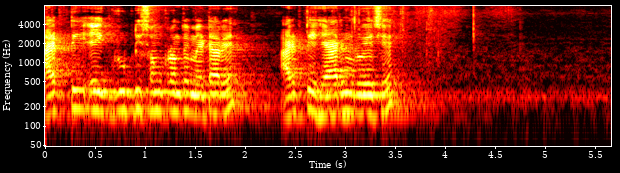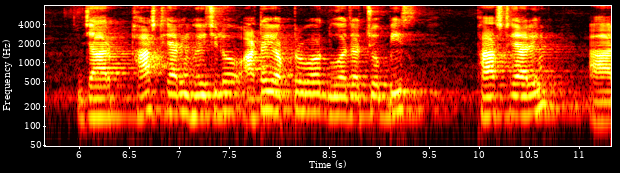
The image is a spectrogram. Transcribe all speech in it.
আরেকটি এই গ্রুপ ডি সংক্রান্ত ম্যাটারে আরেকটি হিয়ারিং রয়েছে, যার ফার্স্ট হিয়ারিং হয়েছিল আটই অক্টোবর দু হাজার চব্বিশ। ফার্স্ট হিয়ারিং আর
